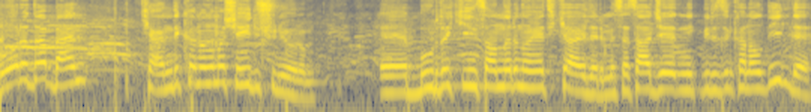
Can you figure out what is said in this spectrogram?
Bu arada ben kendi kanalıma şeyi düşünüyorum. Ee, buradaki insanların hayat hikayeleri. Mesela sadece Nick Briz'in kanalı değil de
